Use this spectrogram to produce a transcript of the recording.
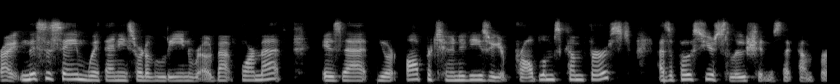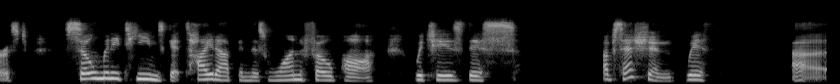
right? And this is same with any sort of lean roadmap format is that your opportunities or your problems come first as opposed to your solutions that come first. So many teams get tied up in this one faux pas, which is this obsession with uh,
